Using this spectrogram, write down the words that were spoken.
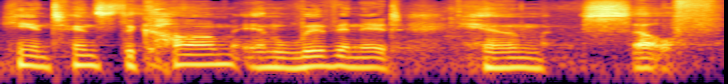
He intends to come and live in it himself.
